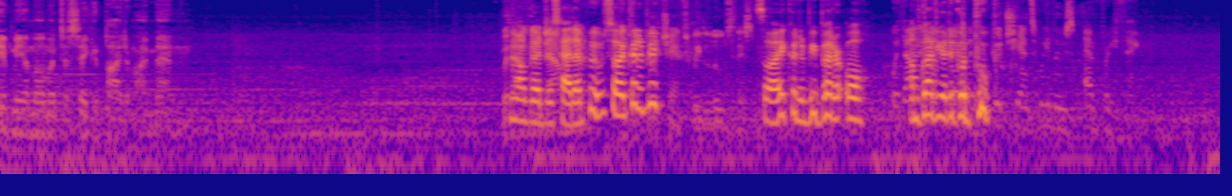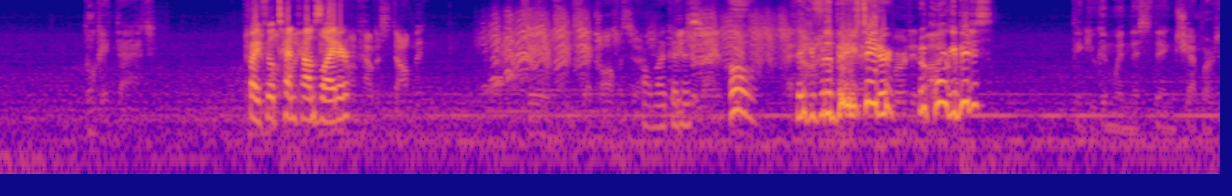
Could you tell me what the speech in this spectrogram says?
Give me a moment to say goodbye to my men. Without all just had a poop, so I couldn't be- chance we lose this. So I couldn't be better. Oh, Without I'm glad you had a good poop. good chance we lose everything. Look at that. Probably And they feel 10 pounds lighter. on how to stop it? Failed C-Sec officer, Oh my goodness. Oh, thank you for the biddies, Tater. The corgi biddies. Think you can win this thing, Shepard?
